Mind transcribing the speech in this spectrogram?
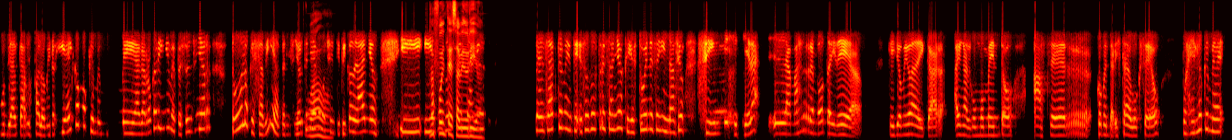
mundial, Carlos Palomino, y él como que me, me agarró cariño y me empezó a enseñar todo lo que sabía. El señor tenía como ochenta y pico de años. Y, y Una fuente de sabiduría. Exactamente, esos dos, tres años que yo estuve en ese gimnasio sin ni siquiera la más remota idea que yo me iba a dedicar en algún momento a ser comentarista de boxeo, pues es lo que me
